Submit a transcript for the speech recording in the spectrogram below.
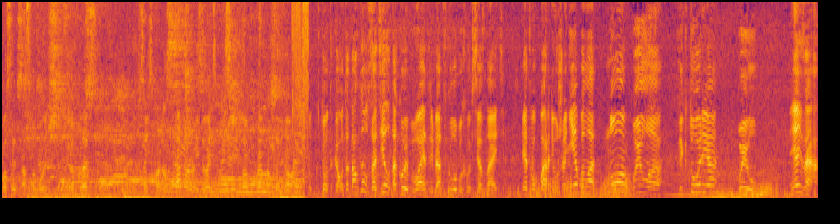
после нас подождите, Вставьте, пожалуйста, камеру и давайте выясним, кто виноват. Ну, кто-то кого-то толкнул, задел, такое бывает, ребят, в клубах вы все знаете. Этого парня уже не было, но было Виктория, был, я не знаю,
